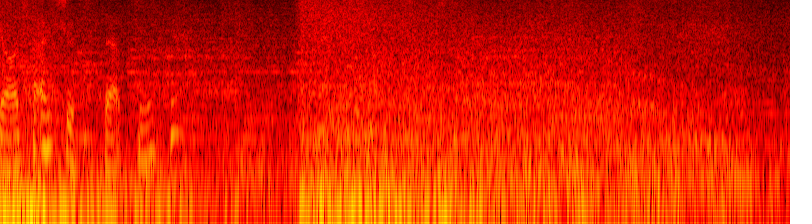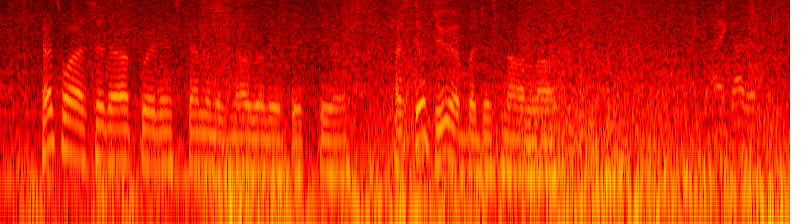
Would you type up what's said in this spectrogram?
God, I actually stabbed me. That's why I said upgrading stamina is not really a big deal. I still do it, but just not a lot. I, I got it.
